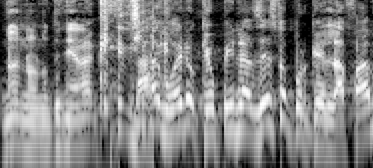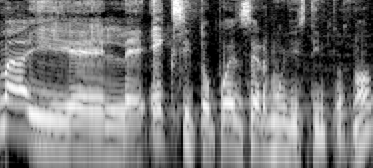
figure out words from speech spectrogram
No, no, no tenía nada que decir. Ah, bueno, ¿qué opinas de esto? Porque la fama y el éxito pueden ser muy distintos, ¿no?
